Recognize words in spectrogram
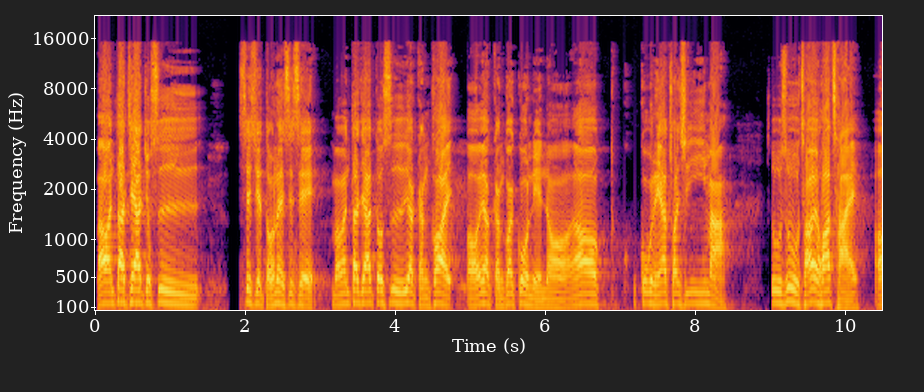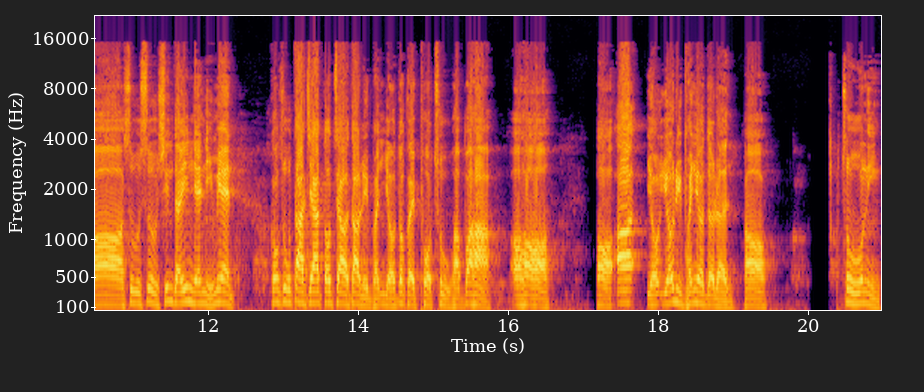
麻烦大家就是谢谢董内，谢谢。麻烦大家都是要赶快哦，要赶快过年哦，然后。过年要穿新衣嘛，是不是？才会发财哦，是不是？新的一年里面，恭祝大家都交得到女朋友，都可以破处，好不好？哦哦啊，有有女朋友的人哦，祝福你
